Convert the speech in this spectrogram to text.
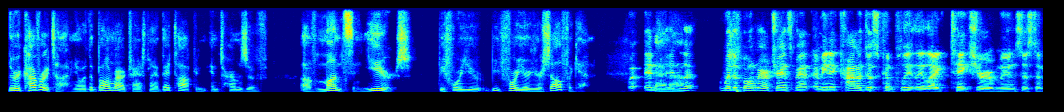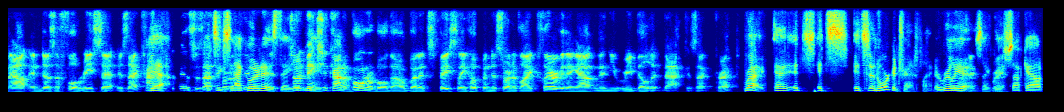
the recovery time. You know, with the bone marrow transplant, they talk in, in terms of of months and years before you before you're yourself again. And, and, and uh, with a bone marrow transplant, I mean, it kind of just completely like takes your immune system out and does a full reset. Is that kind yeah, of what it is? is that that's exactly what it is. They, so it makes they, you kind of vulnerable though, but it's basically hoping to sort of like clear everything out and then you rebuild it back. Is that correct? Right. And it's it's it's an organ transplant. It really okay, is. Like right. they suck out,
